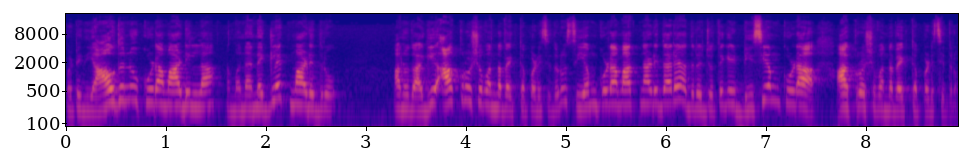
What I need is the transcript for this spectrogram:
ಬಟ್ ಇದು ಯಾವುದನ್ನು ಕೂಡ ಮಾಡಿಲ್ಲ. ನಮ್ಮನ್ನ ನೆಗ್ಲೆಕ್ಟ್ ಮಾಡಿದ್ರು ಅನ್ನೋದಾಗಿ ಆಕ್ರೋಶವನ್ನ ವ್ಯಕ್ತಪಡಿಸಿದರು. ಸಿಎಂ ಕೂಡ ಮಾತನಾಡಿದ್ದಾರೆ. ಅದರ ಜೊತೆಗೆ ಡಿ ಸಿ ಎಂ ಕೂಡ ಆಕ್ರೋಶವನ್ನ ವ್ಯಕ್ತಪಡಿಸಿದರು.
